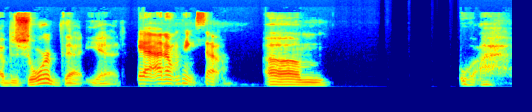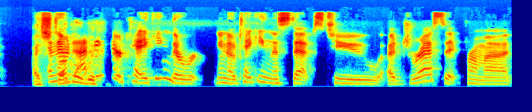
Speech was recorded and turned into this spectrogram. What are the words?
absorbed that yet. Yeah, I don't think so. Um, I struggle I with. think they're taking the you know taking the steps to address it from a,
